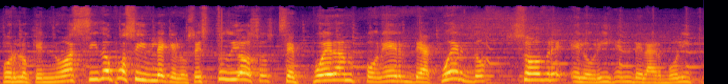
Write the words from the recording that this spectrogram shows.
por lo que no ha sido posible que los estudiosos se puedan poner de acuerdo sobre el origen del arbolito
